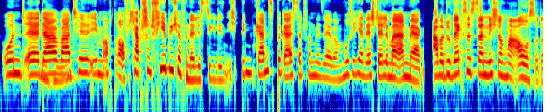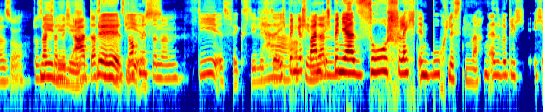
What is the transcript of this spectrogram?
und äh, da mhm. war Till eben auch drauf. Ich habe schon vier Bücher von der Liste gelesen. Ich bin ganz begeistert von mir selber, muss ich an der Stelle mal anmerken. Aber du wechselst dann nicht nochmal aus oder so? Du sagst nee, dann nee, nicht, nee. ah, das nee, ist doch nicht, sondern die ist fix, die Liste. Ja, ich bin okay, gespannt. Ich bin ja so schlecht in Buchlisten machen. Also wirklich, ich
